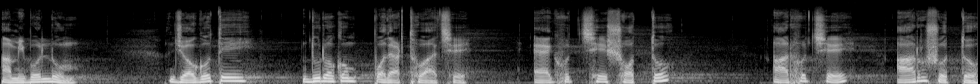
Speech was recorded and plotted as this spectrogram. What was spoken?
আমি বললুম জগতে দু রকম পদার্থ আছে। এক হচ্ছে সত্য, আর হচ্ছে আরও সত্য।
